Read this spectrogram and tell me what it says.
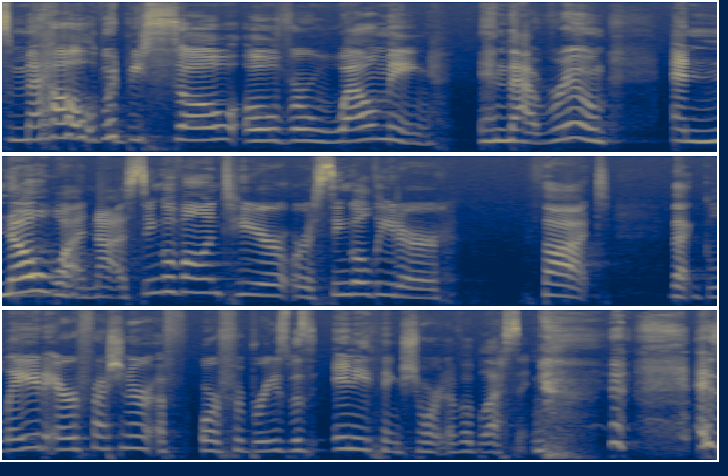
smell would be so overwhelming in that room. And no one, not a single volunteer or a single leader, thought that Glade air freshener or Febreze was anything short of a blessing. as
